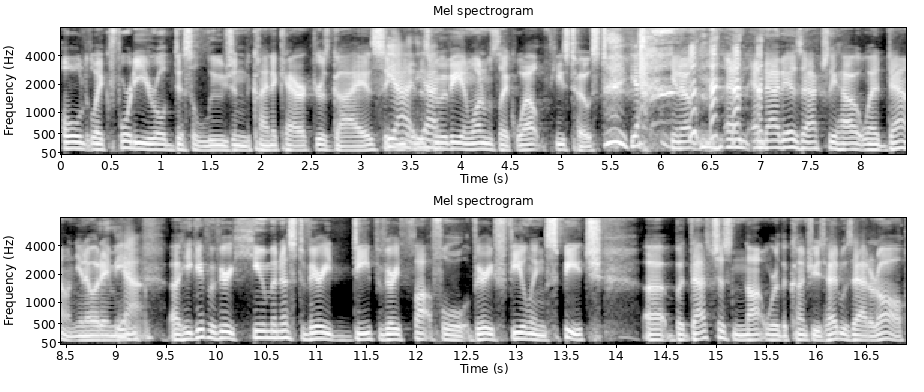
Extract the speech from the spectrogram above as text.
old like 40 year old disillusioned kind of characters guys in, in this yeah. movie and one was like well he's toast Yeah. you know and and that is actually how it went down you know what i mean Yeah. uh, he gave a very humanist very deep very thoughtful very feeling speech uh, but that's just not where the country's head was at at all.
